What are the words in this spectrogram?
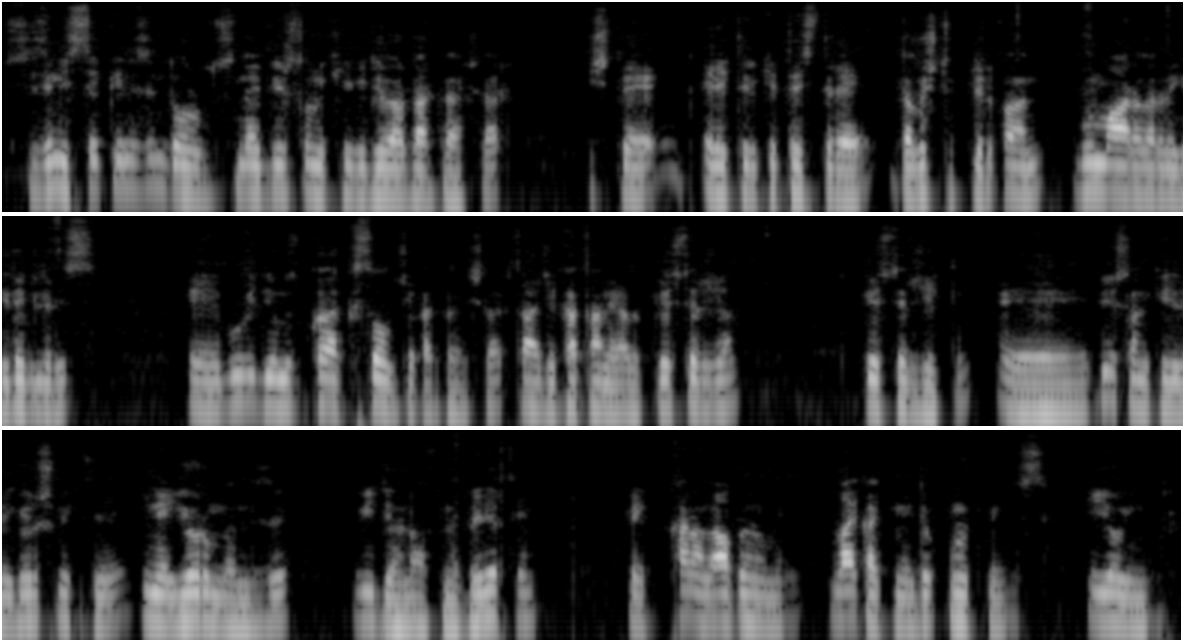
Sizin isteklerinizin doğrultusunda bir sonraki videolarda arkadaşlar işte elektrikli testere, dalış tüpleri falan bu mağaralara da gidebiliriz. Ee, bu videomuz bu kadar kısa olacak arkadaşlar. Sadece katanayı alıp göstereceğim. Gösterecektim. Ee, bir sonraki videoda görüşmek üzere. Yine yorumlarınızı videonun altında belirtin. Ve kanala abone olmayı, like atmayı da unutmayınız. İyi oyunlar.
